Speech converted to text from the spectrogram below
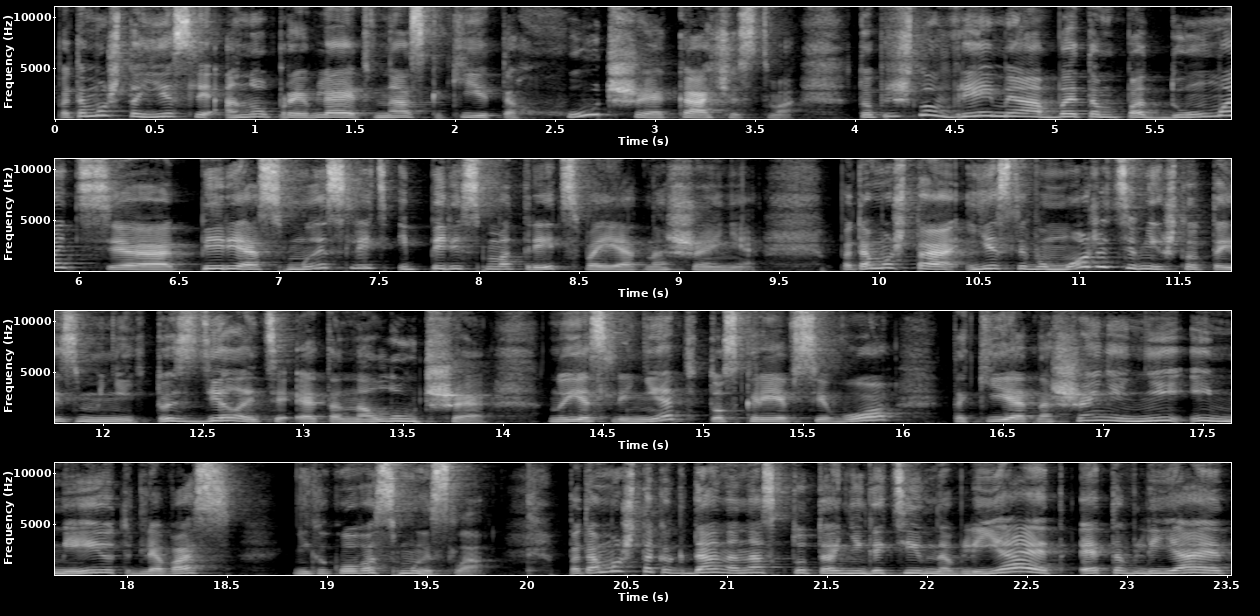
потому что если оно проявляет в нас какие-то худшие качества, то пришло время об этом подумать, э, переосмыслить и пересмотреть свои отношения. Потому что если вы можете в них что-то изменить, то сделайте это на лучшее, но если нет, то, скорее всего, такие отношения не имеют для вас никакого смысла. Потому что когда на нас кто-то негативно влияет, это влияет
